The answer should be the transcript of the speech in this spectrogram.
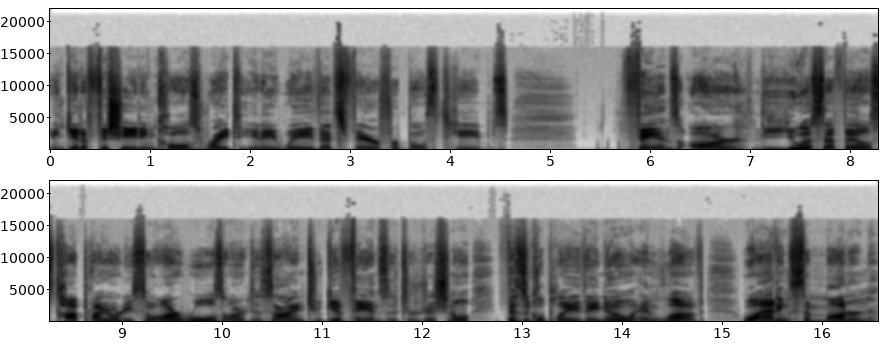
and get officiating calls right in a way that's fair for both teams. Fans are the USFL's top priority, so our rules are designed to give fans the traditional physical play they know and love while adding some modern,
